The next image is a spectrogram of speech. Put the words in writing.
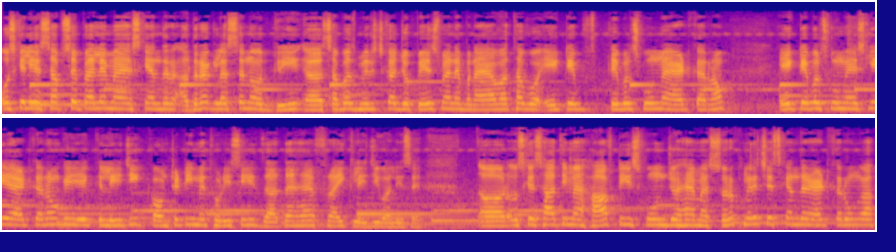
उसके लिए सबसे पहले मैं इसके अंदर अदरक लहसन और ग्रीन सब्ज़ मिर्च का जो पेस्ट मैंने बनाया हुआ था वो एक टेब, टेबल स्पून में ऐड कर रहा हूँ। एक टेबल स्पून में इसलिए ऐड कर रहा हूँ कि ये कलेजी क्वांटिटी में थोड़ी सी ज़्यादा है फ्राई कलेजी वाली से। और उसके साथ ही मैं हाफ़ टी स्पून जो है मैं सुरख मिर्च इसके अंदर ऐड करूँगा।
